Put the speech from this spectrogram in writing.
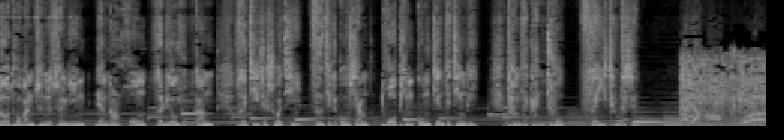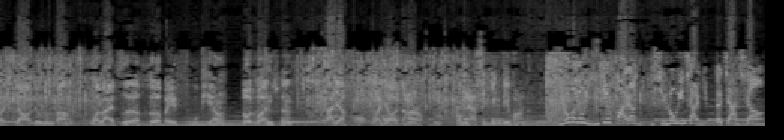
骆驼湾村的村民任二红和刘永刚和记者说起自己的故乡脱贫攻坚的经历，他们的感触非常的深。大家好，我叫刘永刚，我来自河北抚平骆驼湾村。大家好，我叫任二红，我们俩是一个地方的。如果用一句话让你们形容一下你们的家乡，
